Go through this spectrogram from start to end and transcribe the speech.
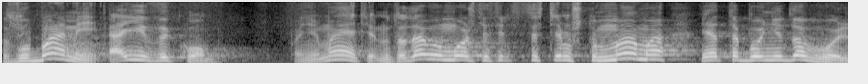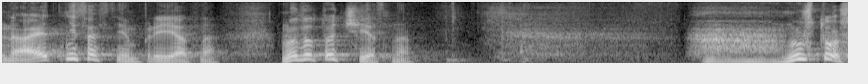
зубами, а языком. Понимаете? Ну тогда вы можете встретиться с тем, что мама, я тобой недовольна, а это не совсем приятно. Но зато честно. Ну что ж,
